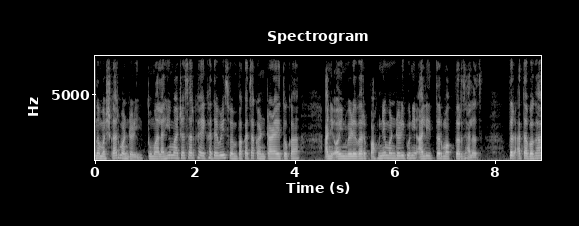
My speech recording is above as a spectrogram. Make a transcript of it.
नमस्कार मंडळी तुम्हालाही माझ्यासारखा एखाद्या वेळी स्वयंपाकाचा कंटाळा येतो का? आणि ऐन वेळेवर पाहुणे मंडळी कोणी आली तर मग तर झालंच. तर आता बघा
